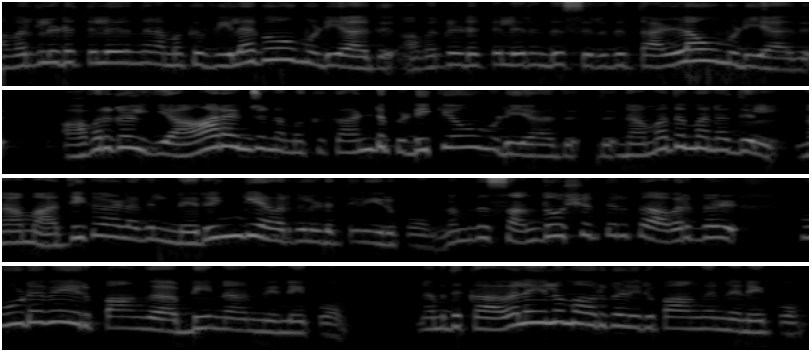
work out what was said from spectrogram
அவர்களிடத்திலிருந்து நமக்கு விலகவும் முடியாது. அவர்களிடத்திலிருந்து சிறிது தள்ளவும் முடியாது. அவர்கள் யார் என்று நமக்கு கண்டுபிடிக்கவும் முடியாது. நமது மனதில் நாம் அதிக அளவில் நெருங்கி அவர்களிடத்தில் இருப்போம். நமது சந்தோஷத்திற்கு அவர்கள் கூடவே இருப்பாங்க அப்படின்னு நாம் நினைப்போம். நமது கவலையிலும் அவர்கள் இருப்பாங்கன்னு நினைப்போம்.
